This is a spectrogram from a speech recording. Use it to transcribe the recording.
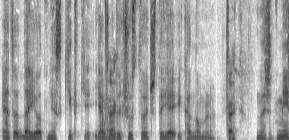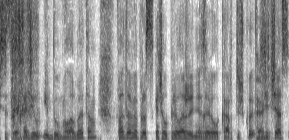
Это дает мне скидки. Я Так. буду чувствовать, что я экономлю. Так, Значит, месяц я ходил и думал об этом. Потом я просто скачал приложение, завел карточку. Так. Сейчас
